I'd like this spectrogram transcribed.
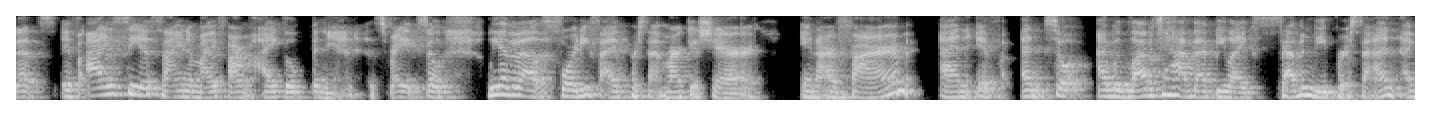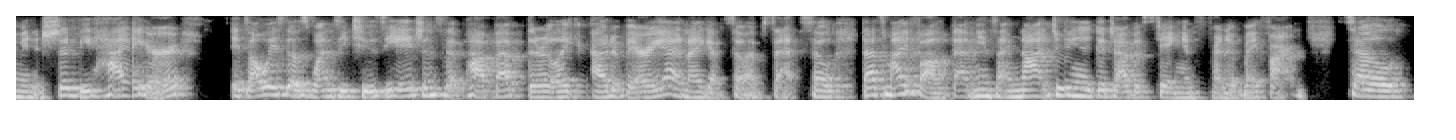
That's if I see a sign in my farm, I go bananas, right? So we have about 45% market share in our farm. And if and so I would love to have that be like 70%. I mean, it should be higher, it's always those onesie twosie agents that pop up that are like out of area and I get so upset. So that's my fault. That means I'm not doing a good job of staying in front of my farm. So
